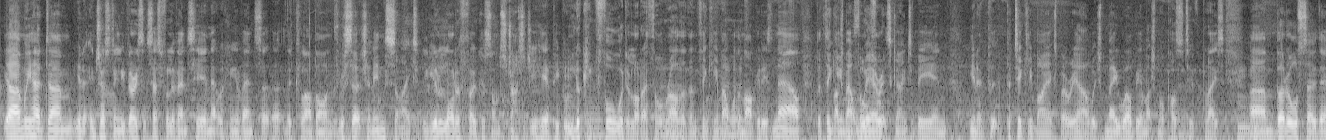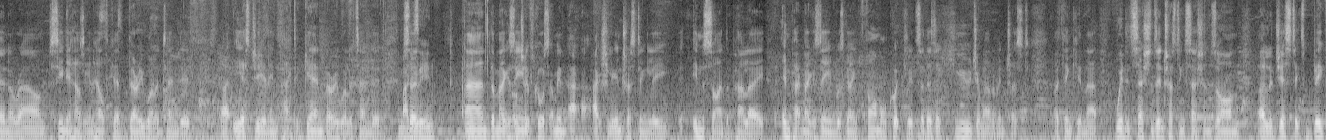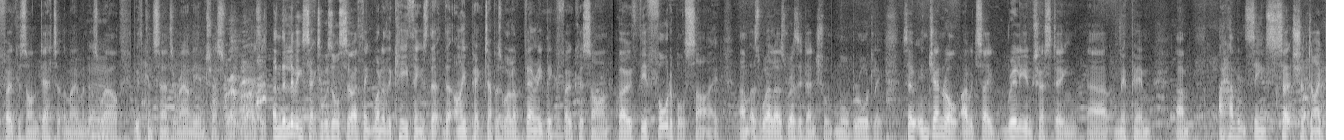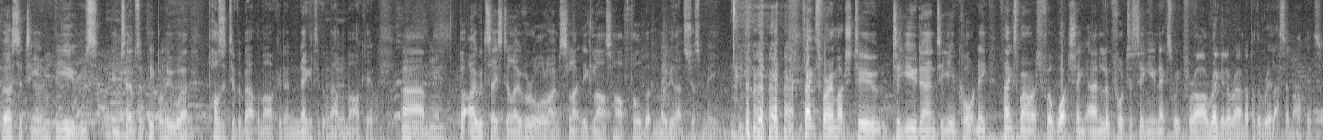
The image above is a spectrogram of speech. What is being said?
Yeah, and we had, um, you know, interestingly, very successful events here, networking events at, at the club on research and insight. You get a lot of focus on strategy here, people looking forward a lot, I thought, rather than thinking about what the market is now, but thinking Much about where it's going to be in, you know, p- particularly by Expo Real, which may well be a much more positive place. Um, but also then around senior housing and healthcare, very well attended. Uh, ESG and impact, again, very well attended. The magazine. And the magazine, of course, I mean, a- actually, interestingly, inside the Palais, Impact magazine was going far more quickly. So there's a huge amount of interest, I think, in that. We did sessions, interesting sessions on uh, logistics, big focus on debt at the moment as well, with concerns around the interest rate rises. And the living sector was also, I think, one of the key things that, that I picked up as well, a very big focus on both the affordable side um, as well as residential more broadly. So, in general, I would say really interesting uh, MIPIM. Um, I haven't seen such a diversity in views in terms of people who were positive about the market and negative about the market. Um, But I would say still overall, I'm slightly glass half full, but maybe that's just me. Thanks very much to, to you, Dan, to you, Courtney. Thanks very much for watching and look forward to seeing you next week for our regular roundup of the real asset markets.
